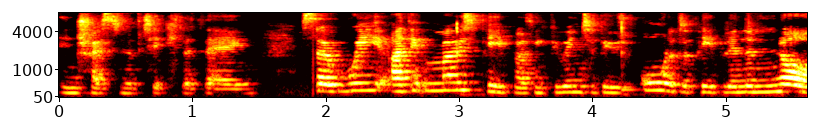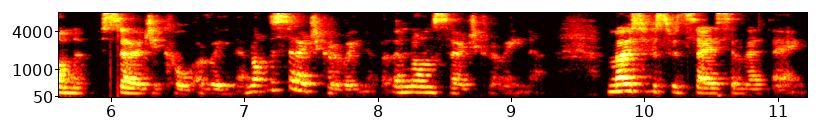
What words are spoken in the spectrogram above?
interest in a particular thing. So we, I think most people, I think if you interviewed all of the people in the non-surgical arena, not the surgical arena, but the non-surgical arena, most of us would say a similar thing.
